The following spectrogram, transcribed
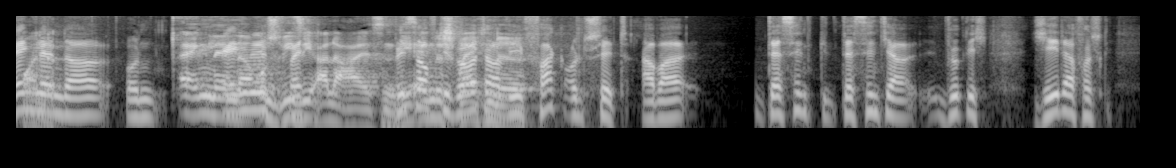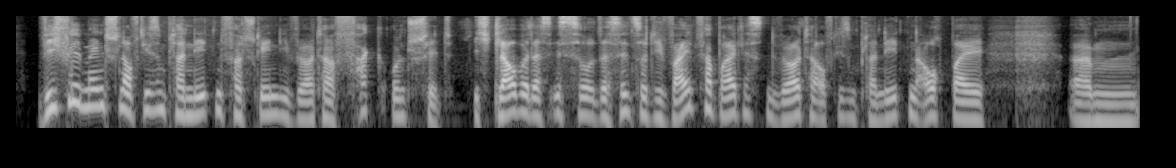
Engländer und Engländer Englisch und wie sie alle heißen. bis die auf die Wörter wie fuck und shit. Aber das sind, das sind ja wirklich jeder versteht. Wie viele Menschen auf diesem Planeten verstehen die Wörter fuck und shit? Ich glaube, das ist so, das sind so die weit verbreitetsten Wörter auf diesem Planeten, auch bei ähm,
